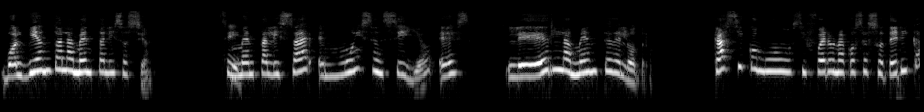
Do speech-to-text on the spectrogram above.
volviendo a la mentalización. Mentalizar en muy sencillo es leer la mente del otro, casi como si fuera una cosa esotérica,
